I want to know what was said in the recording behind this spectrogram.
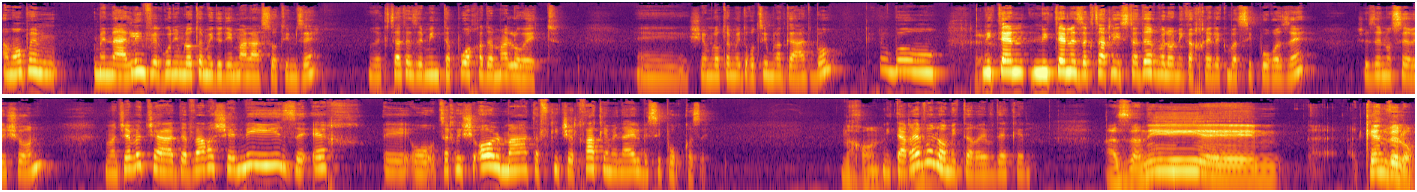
שהמון פעמים מנהלים וארגונים לא תמיד יודעים מה לעשות עם זה. זה קצת איזה מין תפוח אדמה לוהט, אה, שהם לא תמיד רוצים לגעת בו. כאילו בואו כן. ניתן, ניתן לזה קצת להסתדר ולא ניקח חלק בסיפור הזה, שזה נושא ראשון. אבל אני חושבת שהדבר השני זה איך אה, או צריך לשאול מה התפקיד שלך כמנהל בסיפור כזה. נכון. מתערב או לא מתערב, דקל? אז אני, אה, כן ולא.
